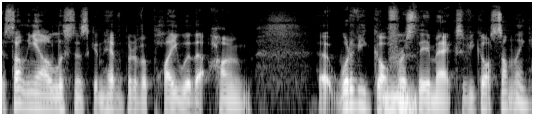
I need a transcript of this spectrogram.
something our listeners can have a bit of a play with at home. Uh, what have you got for us there, Max? Have you got something?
